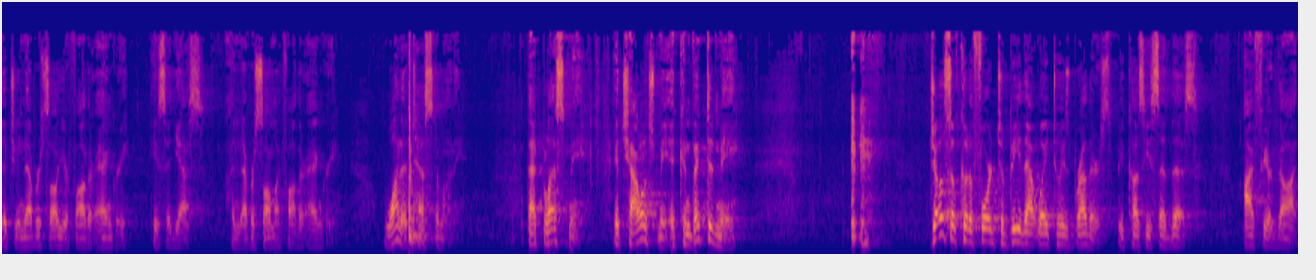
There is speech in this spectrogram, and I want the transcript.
that you never saw your father angry? He said, Yes, I never saw my father angry. What a testimony. That blessed me. It challenged me. It convicted me. Joseph could afford to be that way to his brothers because he said this I fear God.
